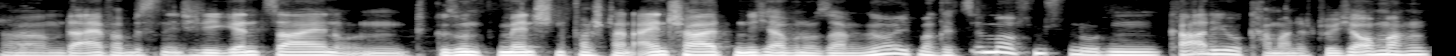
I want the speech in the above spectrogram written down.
Ähm, da einfach ein bisschen intelligent sein und gesunden Menschenverstand einschalten, nicht einfach nur sagen, ich mache jetzt immer fünf Minuten Cardio, kann man natürlich auch machen.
